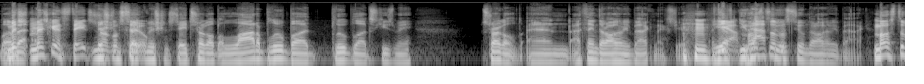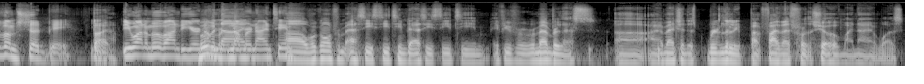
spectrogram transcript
Mich- Michigan State Michigan struggled State, too. Michigan State struggled. A lot of blue blood, blue blood, excuse me, struggled, and I think they're all going to be back next year. You. Yeah, you most have to them- assume they're all going to be back. Most of them should be. But Yeah. you want to move on to your Moving number, nine, number 19? Uh, we're going from SEC team to SEC team. If you remember this, uh, I mentioned this literally about five minutes before the show who my nine was,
